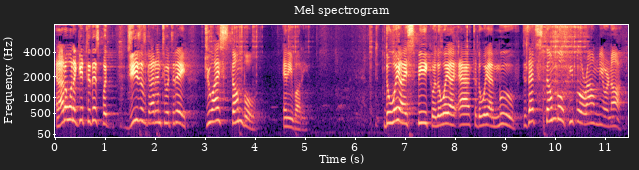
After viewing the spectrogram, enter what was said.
and I don't want to get to this, but Jesus got into it today. Do I stumble anybody? the way I speak or the way I act or the way I move, does that stumble people around me or not?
